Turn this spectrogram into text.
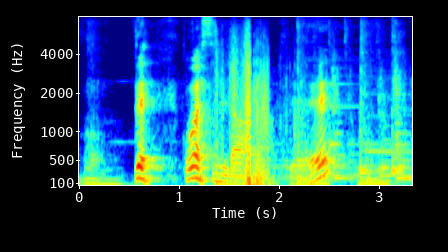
어. 네, 고맙습니다. 네.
